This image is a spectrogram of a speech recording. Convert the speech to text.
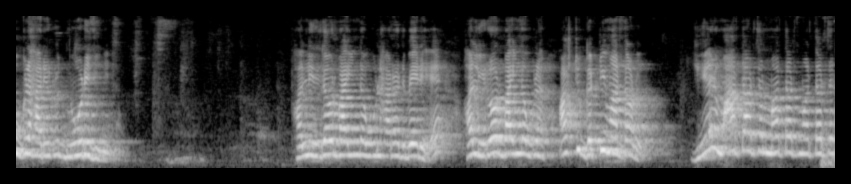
ಉಗುಳು ಹಾರಿರೋದು ನೋಡಿದ್ದೀನಿ ಹಳ್ಳಿ ಹಲ್ಲಿ ಇಲ್ದವ್ರ ಬಾಯಿಂದ ಉಗುಳು ಹಾರೋದು ಬೇರೆ ಹಲ್ಲಿ ಇರೋರ ಬಾಯಿಂದ ಉಗುಳು ಅಷ್ಟು ಗಟ್ಟಿ ಮಾತಾಡೋದು ಏನು ಮಾತಾಡ್ತಾರೆ ಮಾತಾಡ್ತಾ ಮಾತಾಡ್ತಾರೆ,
